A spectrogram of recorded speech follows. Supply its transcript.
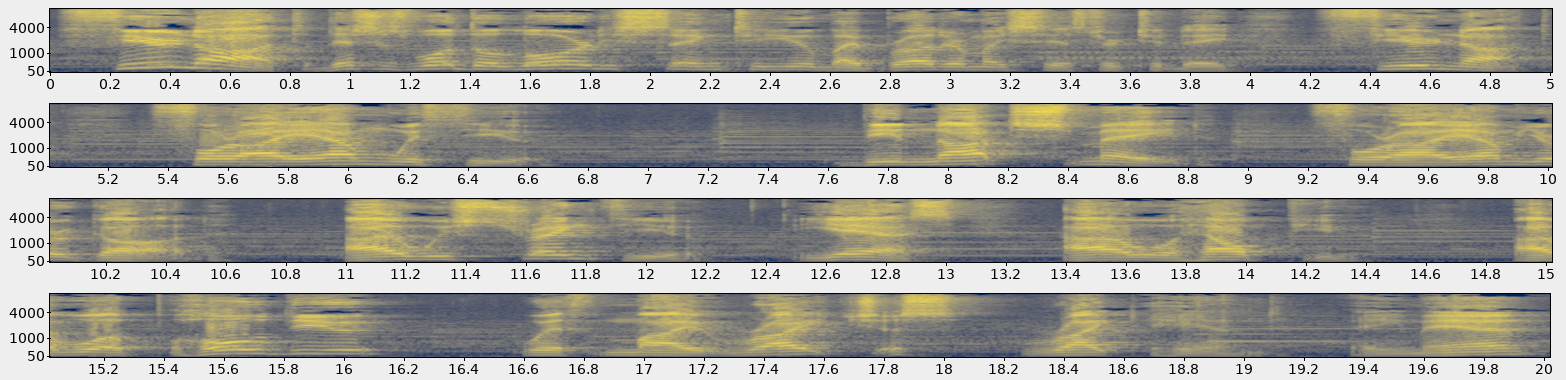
Fear not. This is what the Lord is saying to you, my brother, my sister, today. Fear not, for I am with you. Be not dismayed, for I am your God. I will strengthen you. Yes, I will help you. I will uphold you with my righteous right hand. Amen.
